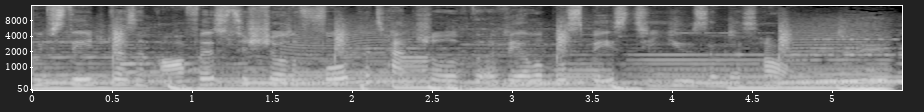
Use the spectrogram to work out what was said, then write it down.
we've staged as an office to show the full potential of the available space to use in this home.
